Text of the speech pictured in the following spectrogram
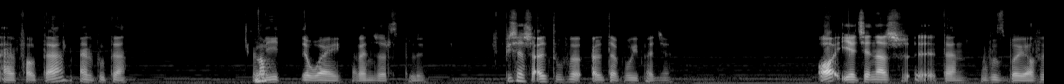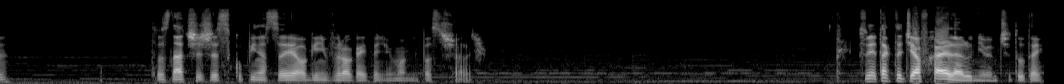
LVT? LWT. No. Lead the way, Rangers byli. Wpiszesz LTW, LTW i będzie. O, jedzie nasz y, ten wóz bojowy. To znaczy, że skupi na sobie ogień wroga i będziemy mogli postrzelać. W sumie tak to działa w HLL-u, nie wiem czy tutaj.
